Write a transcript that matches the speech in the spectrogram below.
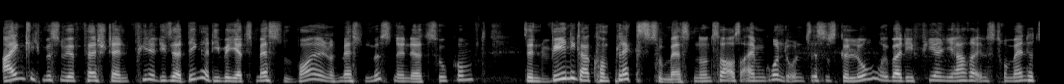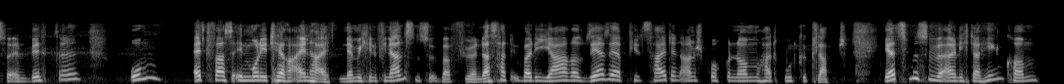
eigentlich müssen wir feststellen, viele dieser Dinge, die wir jetzt messen wollen und messen müssen in der Zukunft, sind weniger komplex zu messen. Und zwar aus einem Grund. Uns ist es gelungen, über die vielen Jahre Instrumente zu entwickeln, um etwas in monetäre Einheiten, nämlich in Finanzen zu überführen. Das hat über die Jahre sehr, sehr viel Zeit in Anspruch genommen, hat gut geklappt. Jetzt müssen wir eigentlich dahin kommen,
